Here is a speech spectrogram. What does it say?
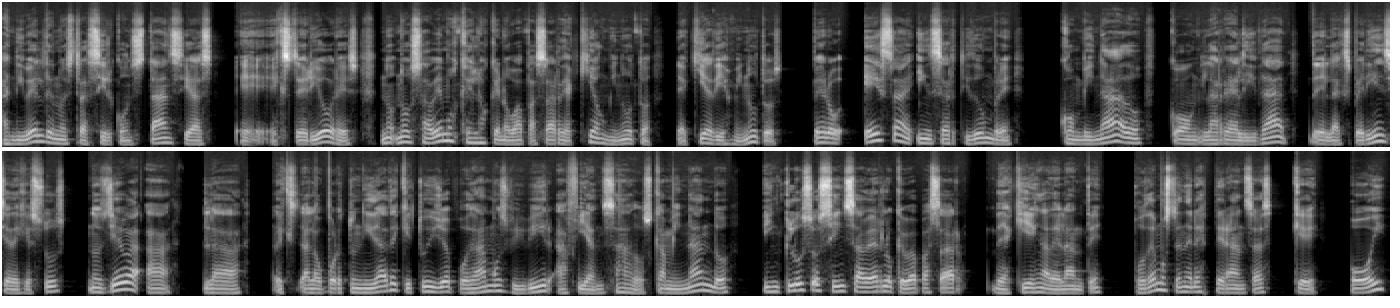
a nivel de nuestras circunstancias eh, exteriores. No, no sabemos qué es lo que nos va a pasar de aquí a un minuto, de aquí a diez minutos. Pero esa incertidumbre combinado con la realidad de la experiencia de Jesús nos lleva a la, a la oportunidad de que tú y yo podamos vivir afianzados, caminando, incluso sin saber lo que va a pasar de aquí en adelante. Podemos tener esperanzas que Hoy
